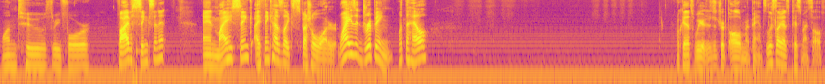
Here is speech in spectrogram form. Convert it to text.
one, two, three, four, five sinks in it, and my sink I think has like special water. Why is it dripping? What the hell? Okay, that's weird. It just dripped all over my pants. It looks like I just pissed myself.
